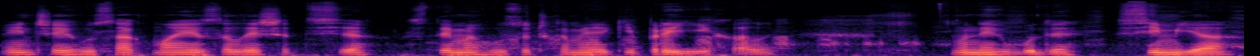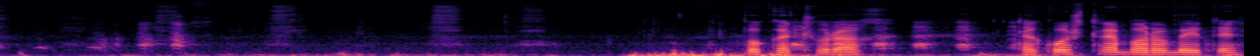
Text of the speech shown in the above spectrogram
інший гусак має залишитися з тими гусочками, які приїхали. У них буде сім'я. По качурах також треба робити.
